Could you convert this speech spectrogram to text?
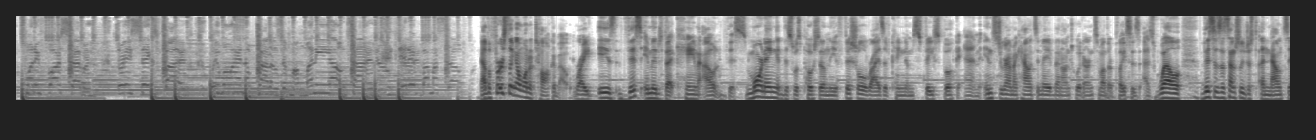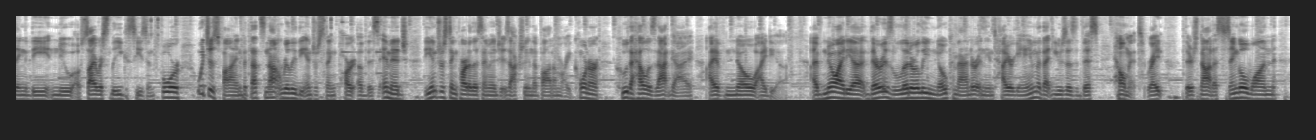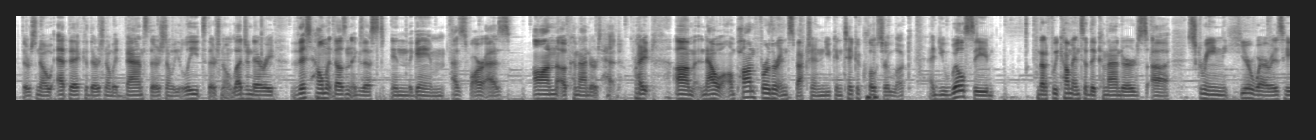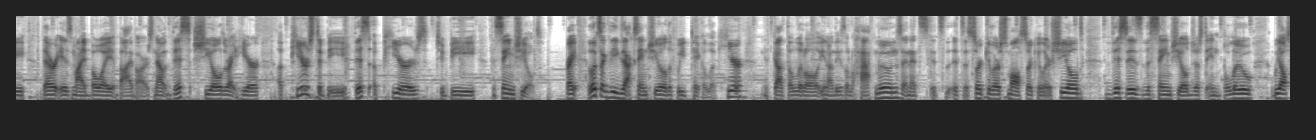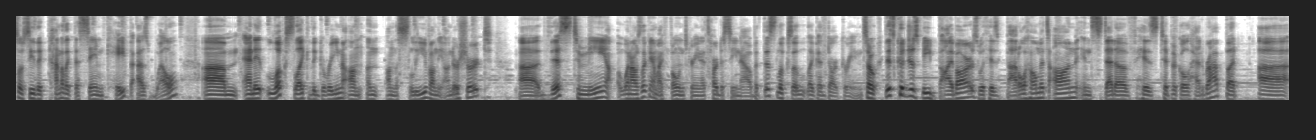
now the first thing I want to talk about right is this image that came out this morning. This was posted on the official rise of kingdoms Facebook and Instagram accounts. It may have been on Twitter and some other places as well. This is essentially just announcing the new Osiris League season 4 which is fine but that's not really the interesting part of this image. The interesting part of this image is actually in the bottom right corner. Who the hell is that guy? I have no idea I have no idea. There is literally no commander in the entire game that uses this helmet right? There's not a single one. There's no epic. There's no advanced. There's no elite. There's no legendary. This helmet doesn't exist in the game as far as on a commander's head right? Um now upon further inspection you can take a closer look and you will see that if we come into the commander's uh, screen here where is he? There is my boy Baibars now this shield right here appears to be this appears to be the same shield right? It looks like the exact same shield if we take a look here. It's got the little you know these little half moons and it's it's it's a circular small circular shield. This is the same shield just in blue. We also see the kind of like the same cape as well. Um, and it looks like the green on, on on the sleeve on the undershirt. Uh this to me when i was looking at my phone screen it's hard to see now but this looks a, like a dark green. So this could just be Baibars with his battle helmet on instead of his typical head wrap but uh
